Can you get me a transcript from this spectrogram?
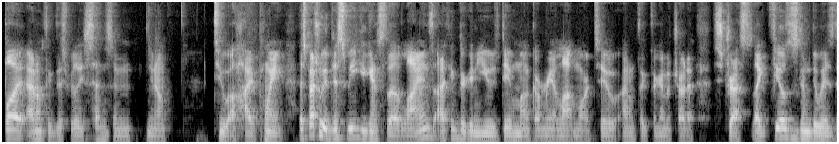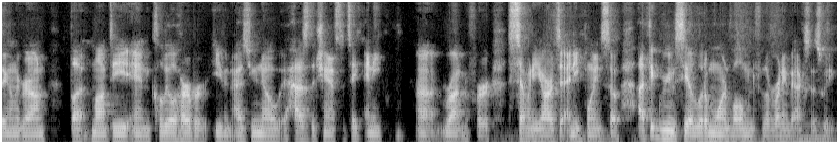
but I don't think this really sends him you know to a high point, especially this week against the Lions. I think they're going to use David Montgomery a lot more too. I don't think they're going to try to stress like Fields is going to do his thing on the ground, but Monty and Khalil Herbert, even as you know, has the chance to take any uh, run for 70 yards at any point. So I think we're going to see a little more involvement from the running backs this week.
